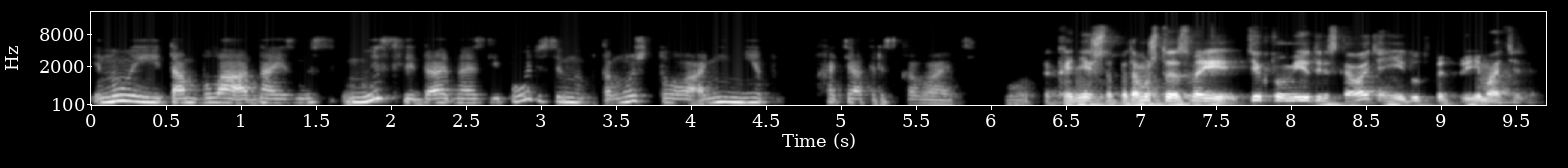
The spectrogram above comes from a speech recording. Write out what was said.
И, ну и там была одна из мыслей, да, одна из гипотез, именно потому что они не хотят рисковать. Вот. Конечно, потому что, смотри, те, кто умеет рисковать, они идут в предприниматели.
